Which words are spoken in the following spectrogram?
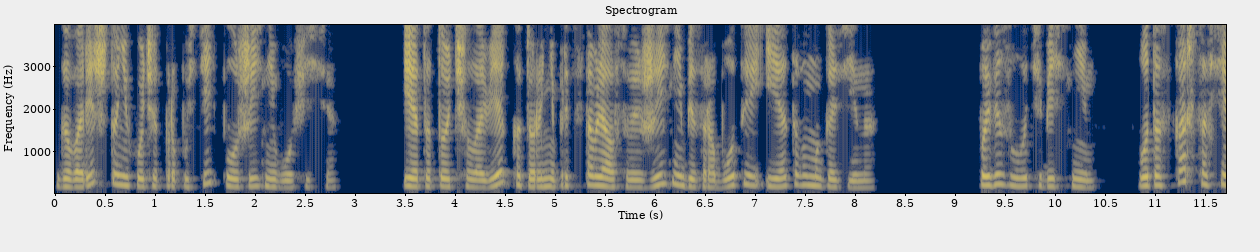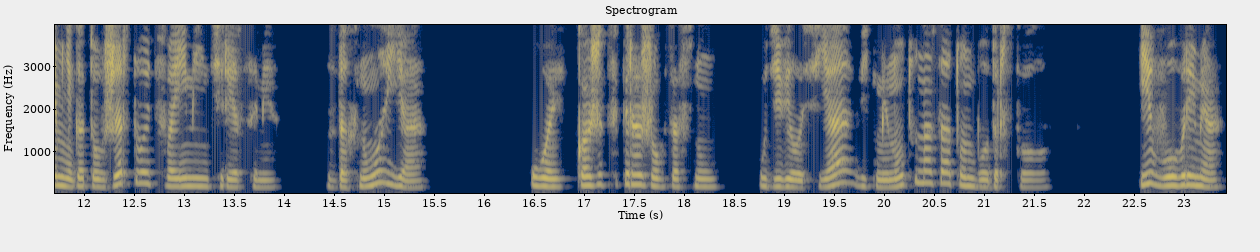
Говорит, что не хочет пропустить полжизни в офисе. И это тот человек, который не представлял своей жизни без работы и этого магазина. Повезло тебе с ним. Вот Оскар совсем не готов жертвовать своими интересами. Вздохнула я. Ой, кажется, пирожок заснул. Удивилась я, ведь минуту назад он бодрствовал. И вовремя.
